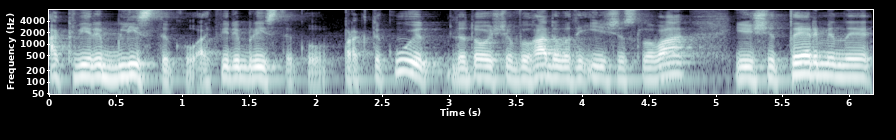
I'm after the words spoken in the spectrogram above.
аквіріблістику, аквіріблістику практикують для того, щоб вигадувати інші слова, інші терміни,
